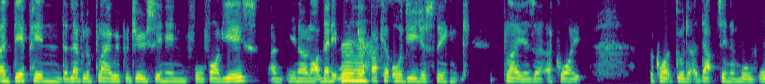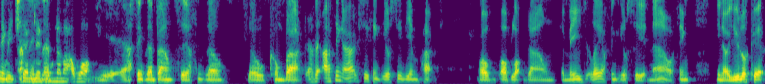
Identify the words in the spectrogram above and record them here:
a dip in the level of player we're producing in four or five years, and you know, like then it will mm-hmm. get back or do you just think players are, are quite are quite good at adapting and will, will think- reach their level no matter what? Yeah, I think they're bouncy. I think they'll they'll come back. I, th- I think I actually think you'll see the impact of of lockdown immediately. I think you'll see it now. I think you know you look at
